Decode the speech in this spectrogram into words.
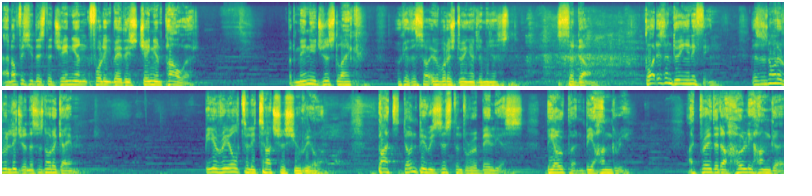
And obviously, there's the genuine falling where there's genuine power. But many just like, okay, this is how everybody's doing it. Let me just sit down. God isn't doing anything. This is not a religion. This is not a game. Be real till He touches you real. But don't be resistant or rebellious. Be open, be hungry. I pray that a holy hunger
